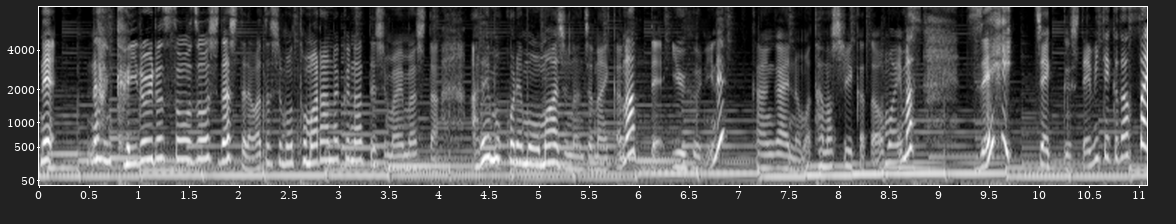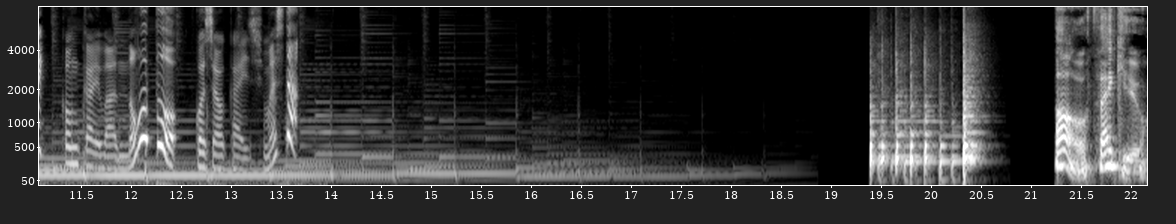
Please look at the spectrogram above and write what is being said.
ね なんかいろいろ想像しだしたら私も止まらなくなってしまいました。あれもこれもオマージュなんじゃないかなっていう風にね考えるのも楽しいかと思います。ぜひチェックしてみてください。今回はノープをご紹介しました。Oh, thank you.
